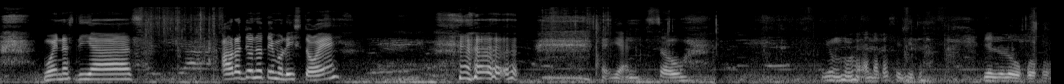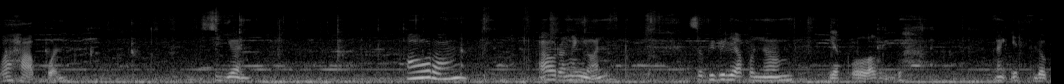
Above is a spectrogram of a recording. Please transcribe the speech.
Buenos días. Ahora yo no te molesto, eh. Ayan. So, yung mga anak kasi dito, niloloko ko kahapon. So, yun. Ahora, ahora ngayon, so, bibili ako ng itlog. Ng itlog,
